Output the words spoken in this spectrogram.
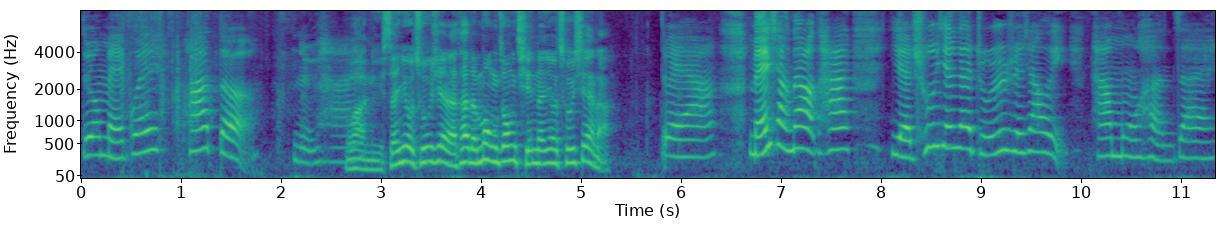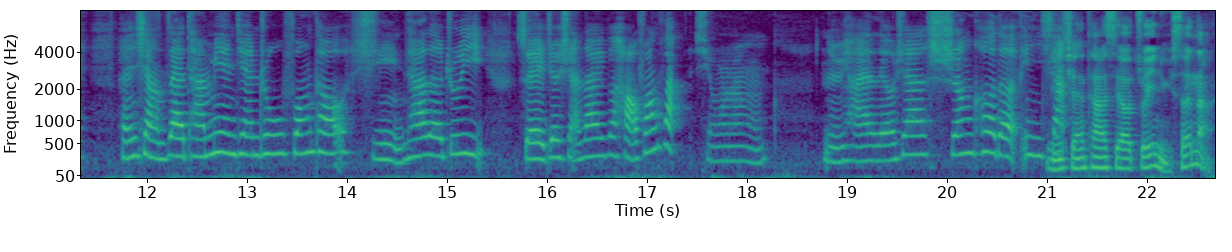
丢玫瑰花的女孩。哇，女神又出现了，她的梦中情人又出现了。对呀，没想到他也出现在主日学校里。汤姆很在很想在他面前出风头，吸引他的注意，所以就想到一个好方法，希望让女孩留下深刻的印象。以前他是要追女生呐。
